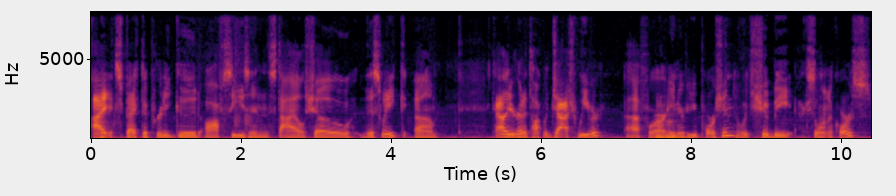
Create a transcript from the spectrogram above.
I expect, a pretty good off-season style show this week. Um, Kyle, you're going to talk with Josh Weaver uh, for our interview portion, which should be excellent. Of course,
